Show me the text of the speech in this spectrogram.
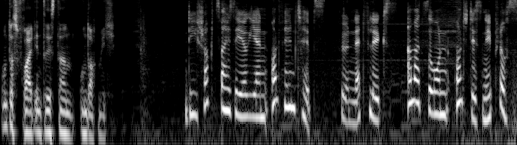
und das freut den Tristan und auch mich. Die Shock 2 Serien und Filmtipps für Netflix, Amazon und Disney Plus.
